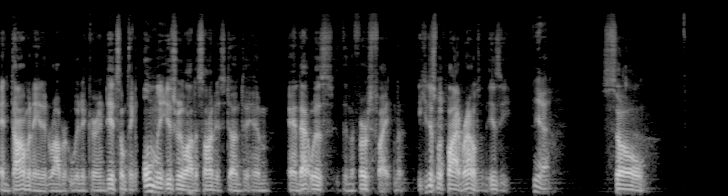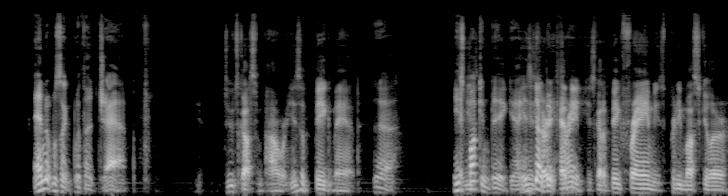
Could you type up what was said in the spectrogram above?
and dominated Robert Whitaker and did something only Israel Adesanya's done to him, and that was in the first fight. He just went five rounds with Izzy. yeah, So and it was like with a jab. dude's got some power. He's a big man. Yeah, he's, he's- fucking big. Yeah, And he's got a big heavy. frame. He's got a big frame. He's pretty muscular.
